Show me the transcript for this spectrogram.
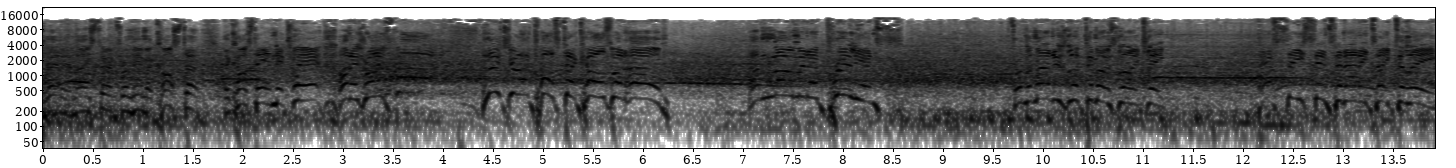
Brenner, nice turn from him. Acosta, Acosta in the clear, on his right foot! Lucho Acosta calls one home! A moment of brilliance from the man who's looked the most likely. FC Cincinnati take the lead.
